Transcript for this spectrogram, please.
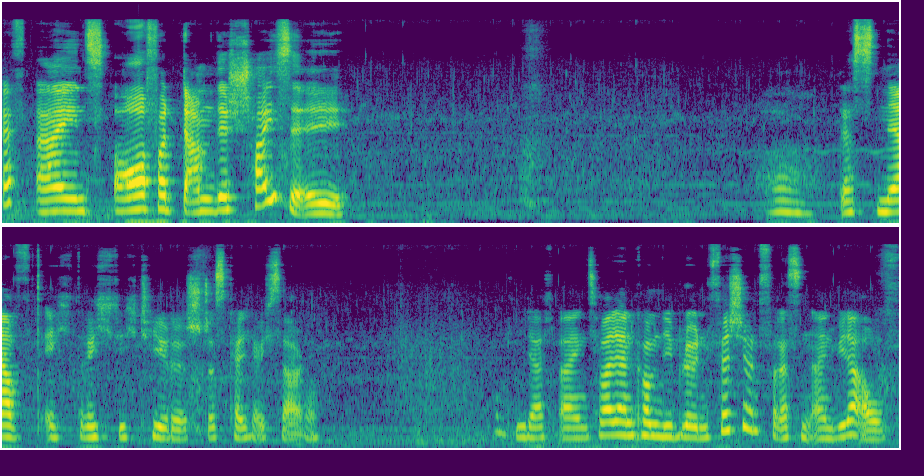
F1. Oh, verdammte Scheiße, ey. Oh, das nervt echt richtig tierisch. Das kann ich euch sagen. Und wieder F1. Weil dann kommen die blöden Fische und fressen einen wieder auf.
